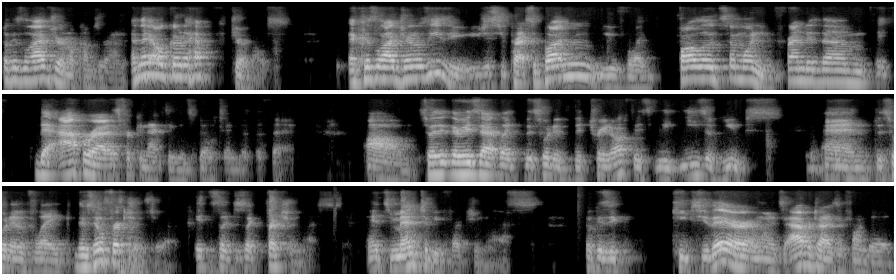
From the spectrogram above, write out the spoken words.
because LiveJournal comes around, and they all go to health journals. Because LiveJournal is easy. You just you press a button, you've like followed someone, you friended them. It, the apparatus for connecting is built into the thing. Um, so I think there is that like the sort of the trade-off is the ease of use and the sort of like there's no friction to it it's like just like frictionless. And it's meant to be frictionless because it keeps you there. And when it's advertiser funded,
